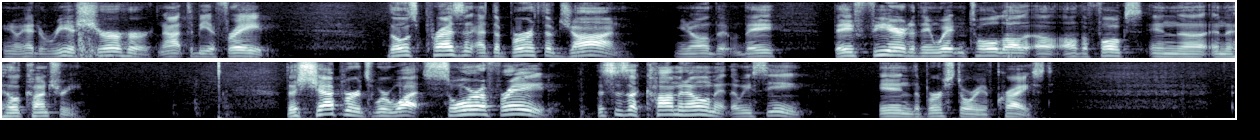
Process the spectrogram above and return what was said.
You know, he had to reassure her not to be afraid. Those present at the birth of John, you know, they, they feared and they went and told all, all the folks in the, in the hill country. The shepherds were what? Sore afraid. This is a common element that we see in the birth story of Christ.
